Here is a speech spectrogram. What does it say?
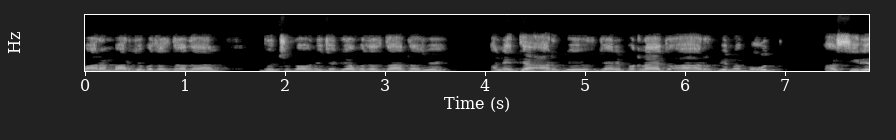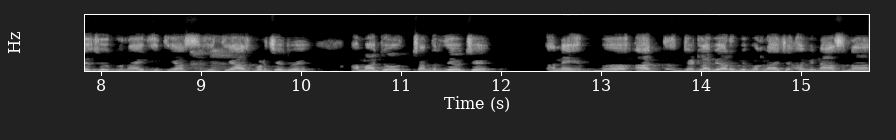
બારંબાર જો બદલતા હતા, જો છુપાવવાની જગ્યાઓ બદલતા હતા જો અને ત્યાં આરોપીઓ જ્યારે પકડાયા તો આ આરોપીઓનો બહુ સિરિયસ જો ગુનાહિત ઇતિહાસ ઇતિહાસ પણ છે જો આમાં જો ચંદ્રદેવ છે અને આ જેટલા બી આરોપી પકડાયા છે, અવિનાશના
